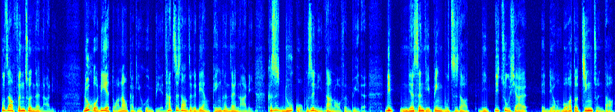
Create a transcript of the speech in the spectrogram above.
不知道分寸在哪里。如果你也短脑该给分别，他知道这个量平衡在哪里。可是如果不是你大脑分泌的，你你的身体并不知道，你你注下的量无法都精准到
